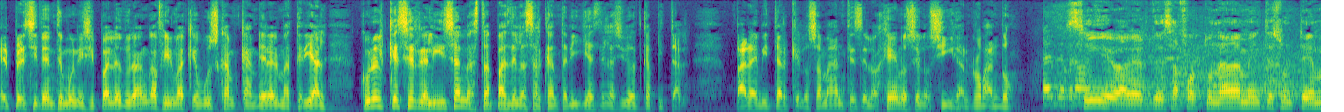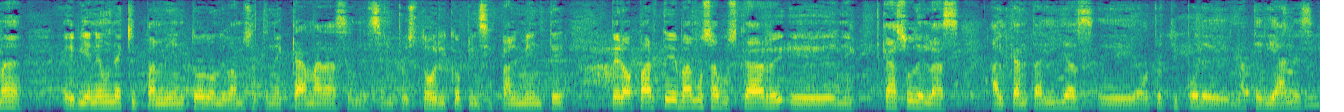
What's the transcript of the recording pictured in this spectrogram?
El presidente municipal de Durango afirma que buscan cambiar el material con el que se realizan las tapas de las alcantarillas de la ciudad capital, para evitar que los amantes de lo ajeno se lo sigan robando. Sí, a ver, desafortunadamente es un tema, eh, viene un equipamiento donde vamos a tener cámaras en el centro histórico principalmente, pero aparte vamos a buscar, eh, en el caso de las alcantarillas, eh, otro tipo de materiales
